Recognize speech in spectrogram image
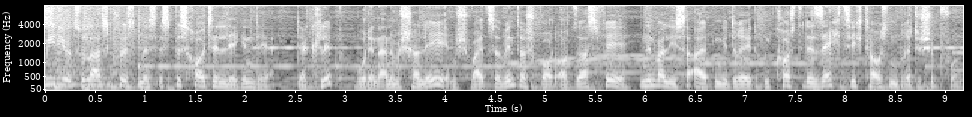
Das Video zu Last Christmas ist bis heute legendär. Der Clip wurde in einem Chalet im Schweizer Wintersportort Saas-Fee in den Walliser Alpen gedreht und kostete 60.000 britische Pfund.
